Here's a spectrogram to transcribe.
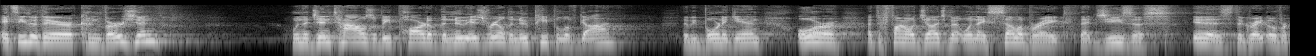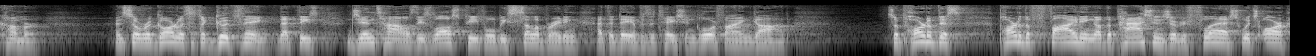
it's either their conversion, when the Gentiles will be part of the new Israel, the new people of God, they'll be born again, or at the final judgment when they celebrate that Jesus is the great overcomer. And so, regardless, it's a good thing that these Gentiles, these lost people, will be celebrating at the day of visitation, glorifying God. So, part of this part of the fighting of the passions of your flesh, which are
